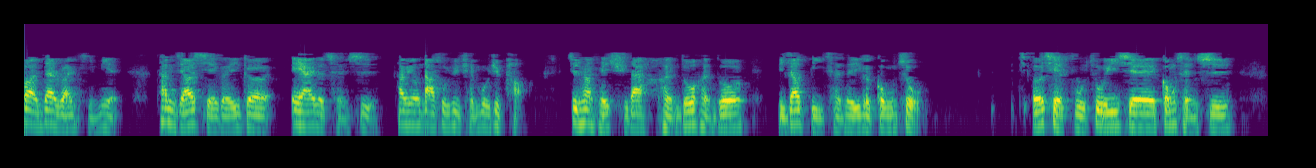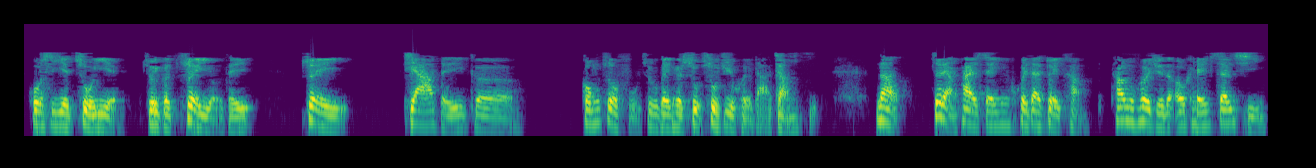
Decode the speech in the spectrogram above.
不然在软体面，他们只要写个一个 AI 的城市，他们用大数据全部去跑。基本上可以取代很多很多比较底层的一个工作，而且辅助一些工程师或是一些作业，做一个最有的、最佳的一个工作辅助跟一个数数据回答这样子。那这两派的声音会在对抗，他们会觉得 OK 升息，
